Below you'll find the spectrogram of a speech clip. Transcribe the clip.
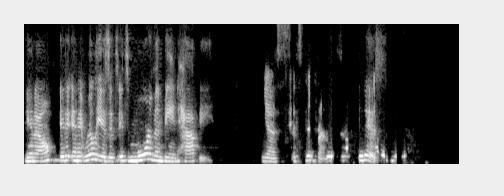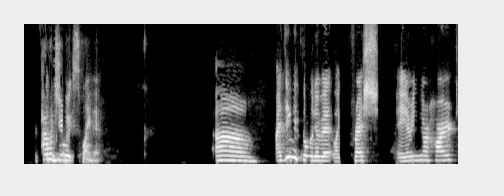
You know it and it really is it's it's more than being happy. Yes, it's different. it is how would you explain it Um, I think it's a little bit like fresh air in your heart,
